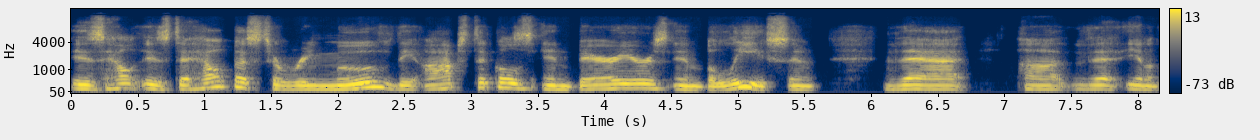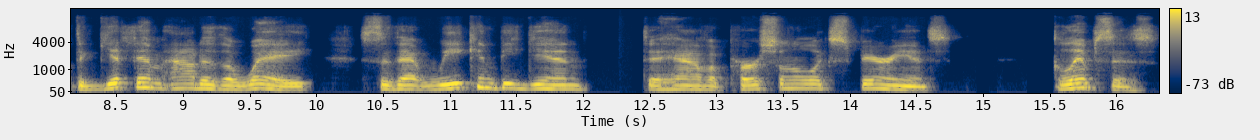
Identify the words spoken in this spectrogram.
is help is to help us to remove the obstacles and barriers and beliefs and that uh, that you know to get them out of the way so that we can begin to have a personal experience glimpses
